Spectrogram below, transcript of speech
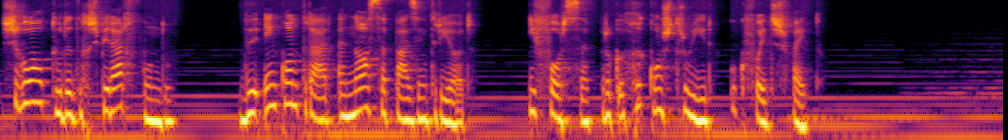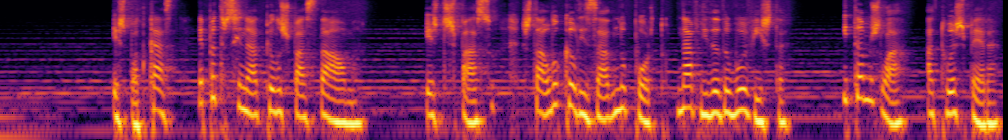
chegou a altura de respirar fundo, de encontrar a nossa paz interior e força para reconstruir o que foi desfeito. Este podcast é patrocinado pelo Espaço da Alma. Este espaço está localizado no Porto, na Avenida da Boa Vista, e estamos lá, à tua espera.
